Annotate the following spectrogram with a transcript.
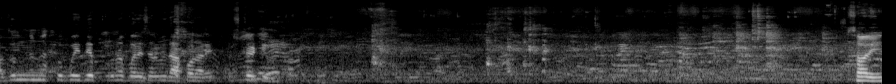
अजून खूप इथे पूर्ण परिसर मी दाखवणार आहे. स्टेट येऊन सॉरी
